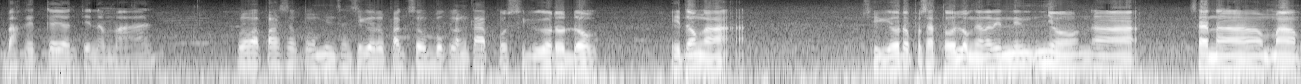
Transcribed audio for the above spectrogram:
bakit kayo ang tinamaan? pumapasok po minsan siguro pagsubok lang tapos siguro dog ito nga siguro po sa tulong na rin ninyo na sana ma-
